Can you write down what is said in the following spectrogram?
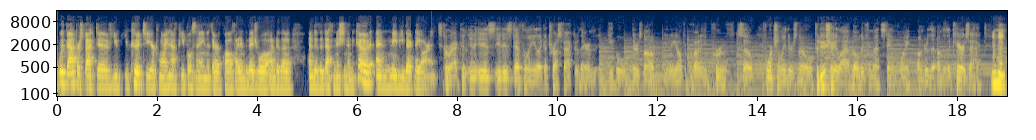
With that perspective you you could to your point have people saying that they're a qualified individual under the under the definition in the code and maybe they aren't. Correct and, it is it is definitely like a trust factor there and, and, people there's not you know you don't have to provide any proof. So fortunately there's no fiduciary liability from that standpoint under the under the cares act. Mm-hmm.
